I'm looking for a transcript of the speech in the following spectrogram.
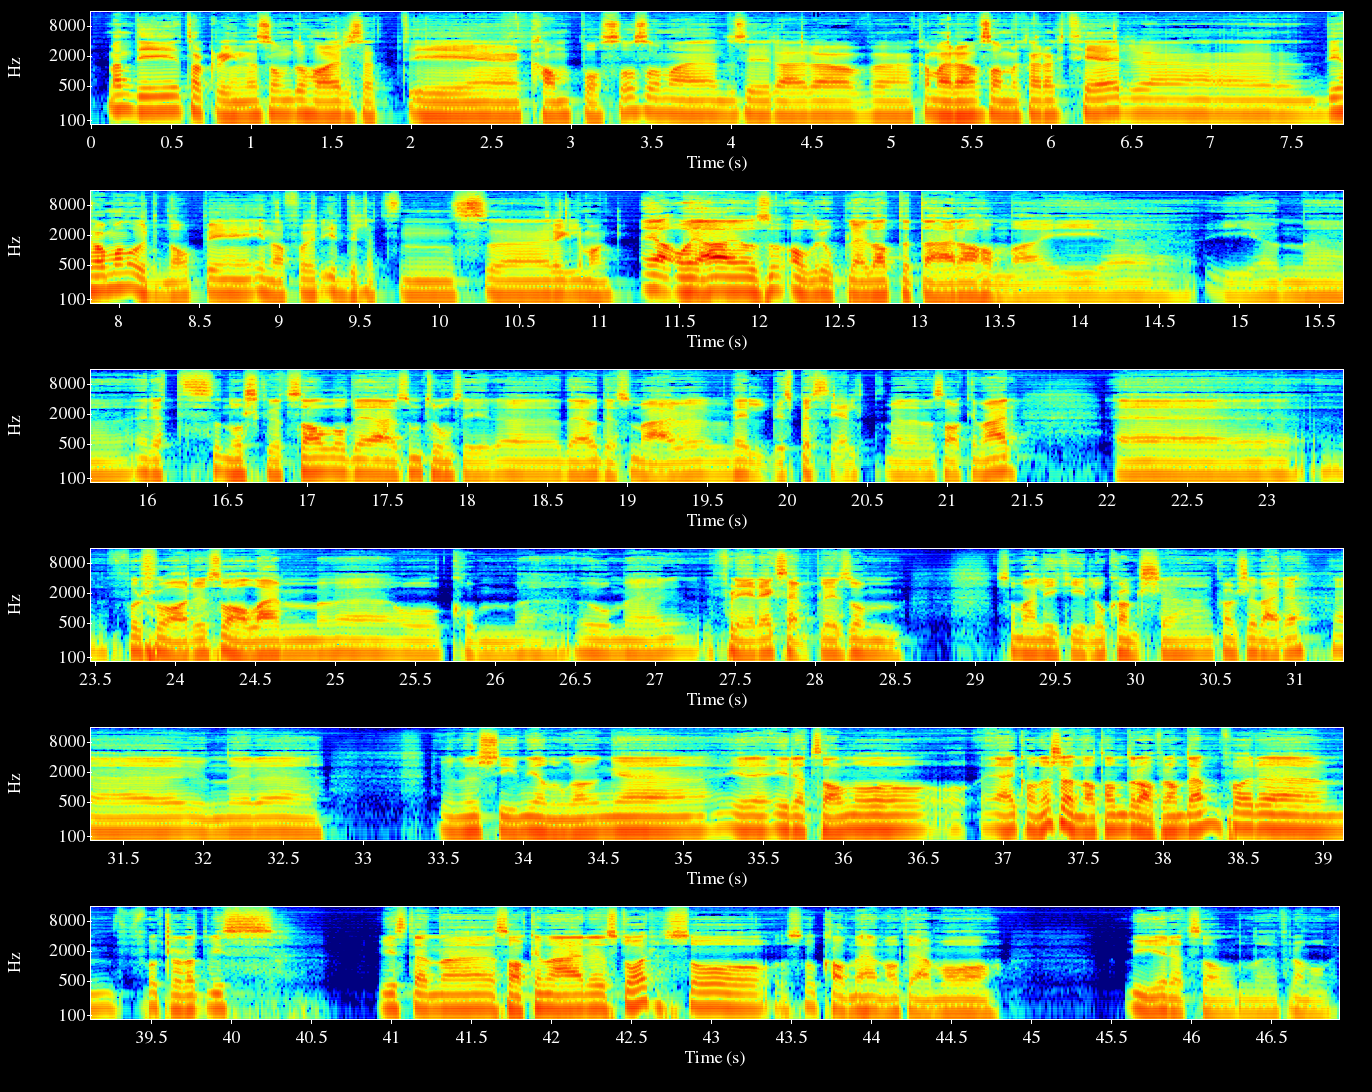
Men de taklingene som du har sett i kamp også, som er, du sier av, kan være av samme karakter, eh, de har man ordna opp i innafor idrettens eh, reglement? Ja, og jeg har jo aldri opplevd at dette her har havna i, eh, i en retts, norsk rettssal. Og det er som Trond sier, det er jo det som er veldig spesielt med denne saken her. Eh, forsvarer Svalheim og kom jo med flere eksempler som som er like ille og kanskje, kanskje verre. Eh, under, eh, under, sin gjennomgang eh, i, i rettssalen. Og, jeg kan jo skjønne at han drar fram dem, for, for klart at hvis, hvis denne saken her står, så, så, kan det hende at jeg må mye i rettssalen framover.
